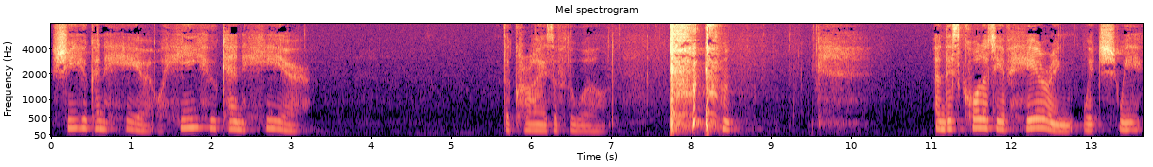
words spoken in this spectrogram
She who can hear, or he who can hear the cries of the world. and this quality of hearing, which we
